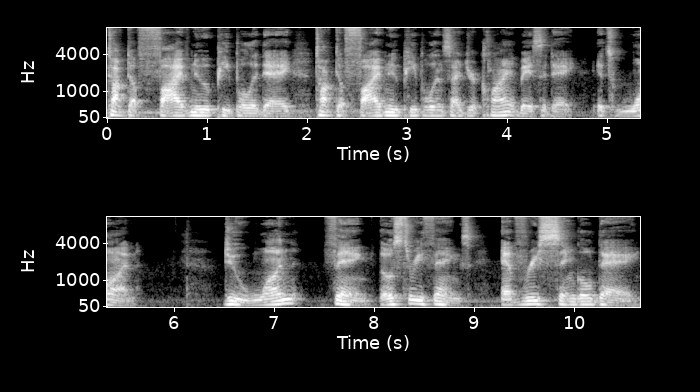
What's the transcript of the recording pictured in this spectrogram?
talk to five new people a day, talk to five new people inside your client base a day. It's one. Do one thing, those three things, every single day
